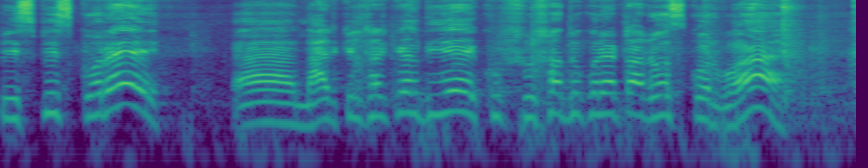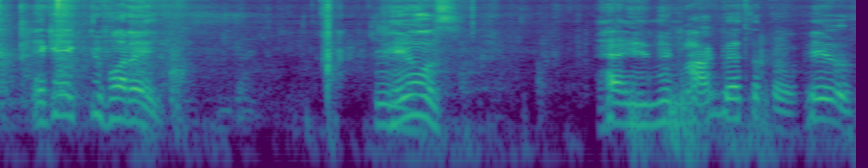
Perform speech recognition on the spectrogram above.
পিস পিস করে নারকেল টারকেল দিয়ে খুব সুস্বাদু করে একটা রোস্ট করব হ্যাঁ? একে একটু পরেই। ফিউজ হ্যাঁ ইঞ্জিন ভাগ দিচ্ছে তো ফিউজ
